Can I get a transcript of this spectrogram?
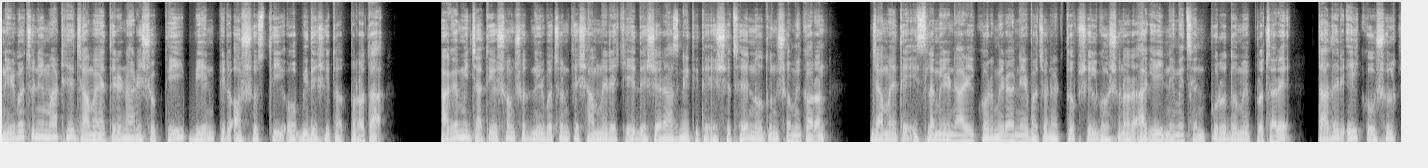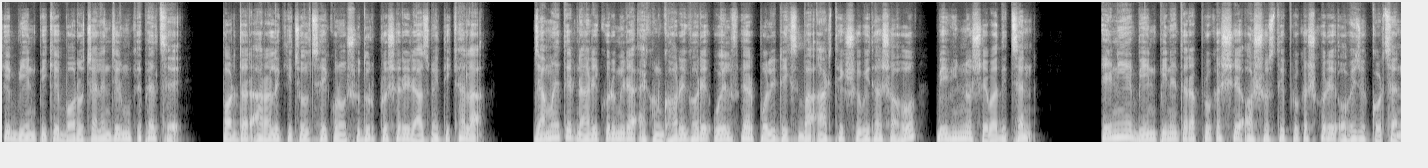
নির্বাচনী মাঠে জামায়াতের নারী শক্তি, বিএনপির অস্বস্তি ও বিদেশি তৎপরতা। আগামী জাতীয় সংসদ নির্বাচনকে সামনে রেখে দেশের রাজনীতিতে এসেছে নতুন সমীকরণ। জামায়াতে ইসলামীর নারী কর্মীরা নির্বাচনের তফসিল ঘোষণার আগেই নেমেছেন পুরোদমে প্রচারে। তাদের এই কৌশলকে বিএনপিকে বড় চ্যালেঞ্জের মুখে ফেলছে। পর্দার আড়ালে কি চলছে কোনো সুদূরপ্রসারী রাজনৈতিক খেলা? জামায়াতের নারী কর্মীরা এখন ঘরে ঘরে ওয়েলফেয়ার, পলিটিক্স বা আর্থিক সুবিধা সহ বিভিন্ন সেবা দিচ্ছেন। এ নিয়ে বিএনপি নেতারা প্রকাশ্যে অস্বস্তি প্রকাশ করে অভিযোগ করছেন।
